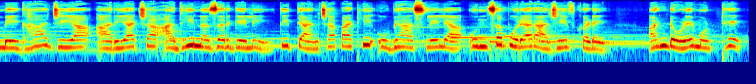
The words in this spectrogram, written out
मेघा जिया आर्याच्या आधी नजर गेली ती त्यांच्या पाठी उभ्या असलेल्या उंचपुऱ्या राजीवकडे अन डोळे मोठे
